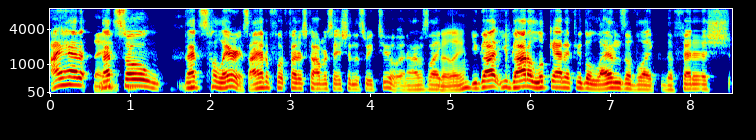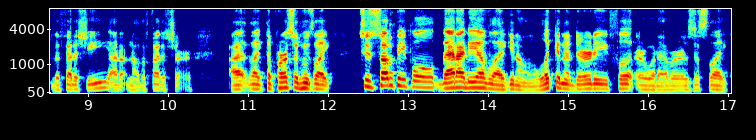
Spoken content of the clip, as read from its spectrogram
I had Same. that's so that's hilarious. I had a foot fetish conversation this week too, and I was like, really? you got you got to look at it through the lens of like the fetish, the fetishy. I don't know the fetisher. I like the person who's like to some people that idea of like you know licking a dirty foot or whatever is just like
